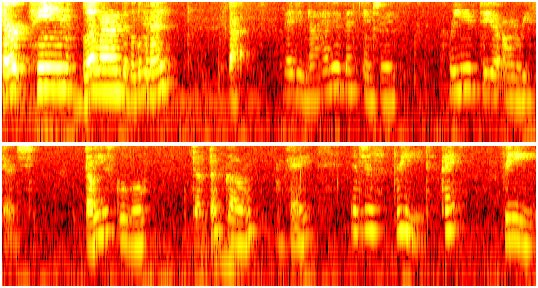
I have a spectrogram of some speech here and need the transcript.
13 bloodlines of Illuminati? Stop. They do not have your best interests. Please do your own research. Don't use Google. DuckDuckGo, okay? And just read, okay? Read.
